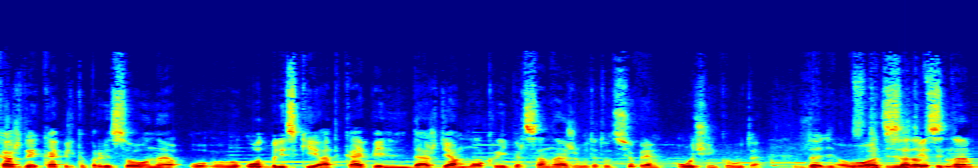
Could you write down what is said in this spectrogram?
Каждая капелька прорисована, о- отблески от капель дождя, мокрые персонажи. Вот это вот все прям очень круто. Да, Вот, соответственно,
